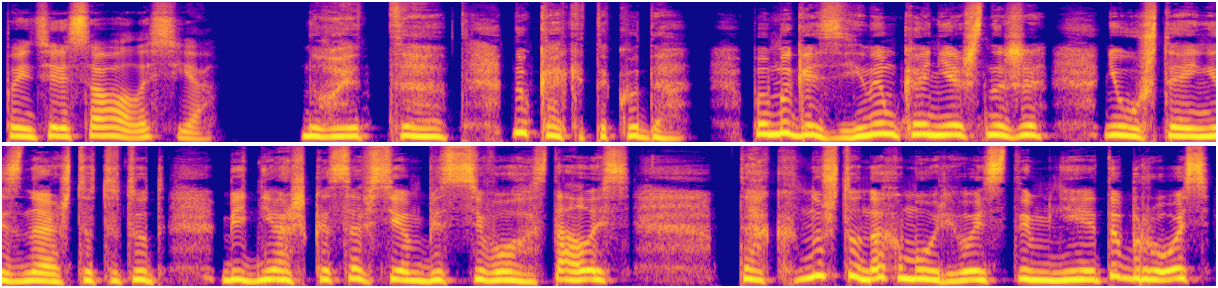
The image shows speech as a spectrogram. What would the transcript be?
Поинтересовалась я. «Ну это... Ну как это куда? По магазинам, конечно же. Неужто я не знаю, что ты тут, бедняжка, совсем без всего осталась? Так, ну что нахмурилась ты мне, это брось.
